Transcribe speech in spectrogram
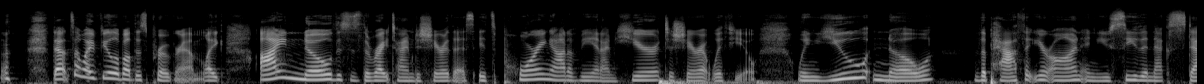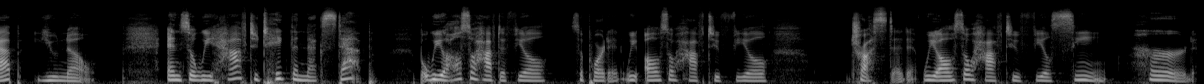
That's how I feel about this program. Like, I know this is the right time to share this. It's pouring out of me, and I'm here to share it with you. When you know the path that you're on and you see the next step, you know. And so we have to take the next step, but we also have to feel supported. We also have to feel trusted. We also have to feel seen, heard,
